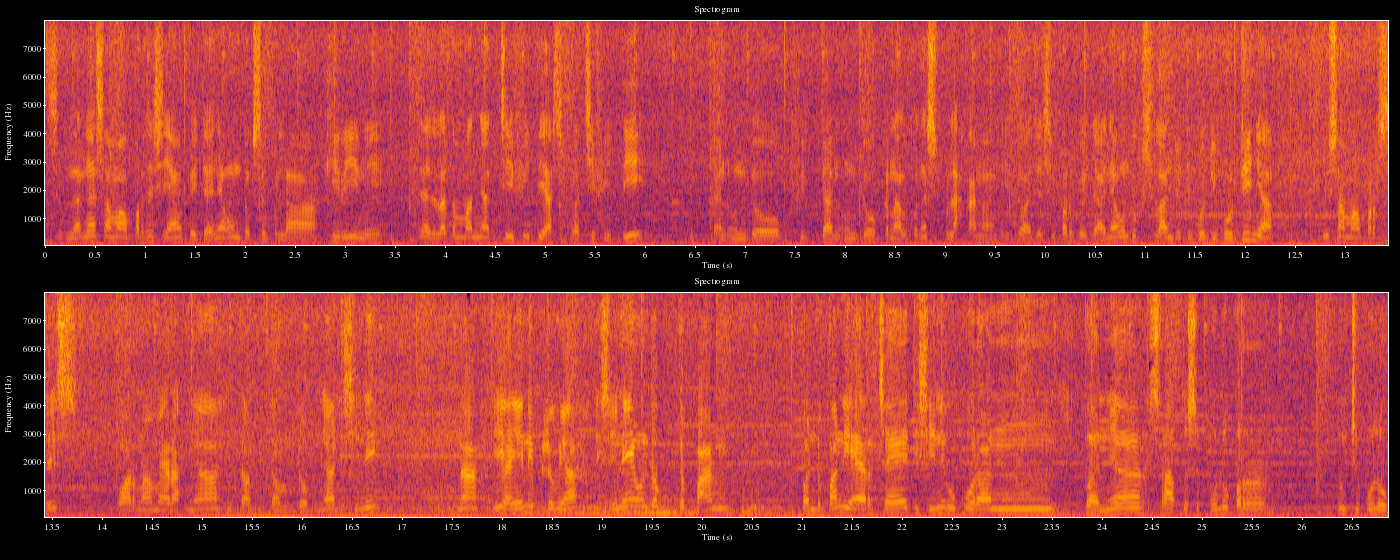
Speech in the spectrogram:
Sebenarnya sama persis yang bedanya untuk sebelah kiri ini ini adalah tempatnya CVT ya sebelah CVT dan untuk dan untuk knalpotnya sebelah kanan itu aja sih perbedaannya untuk selanjutnya body bodinya itu sama persis warna merahnya hitam-hitam dopnya di sini. Nah iya ini belum ya. Di sini untuk depan ban depan di RC di sini ukuran bannya 110 per 70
